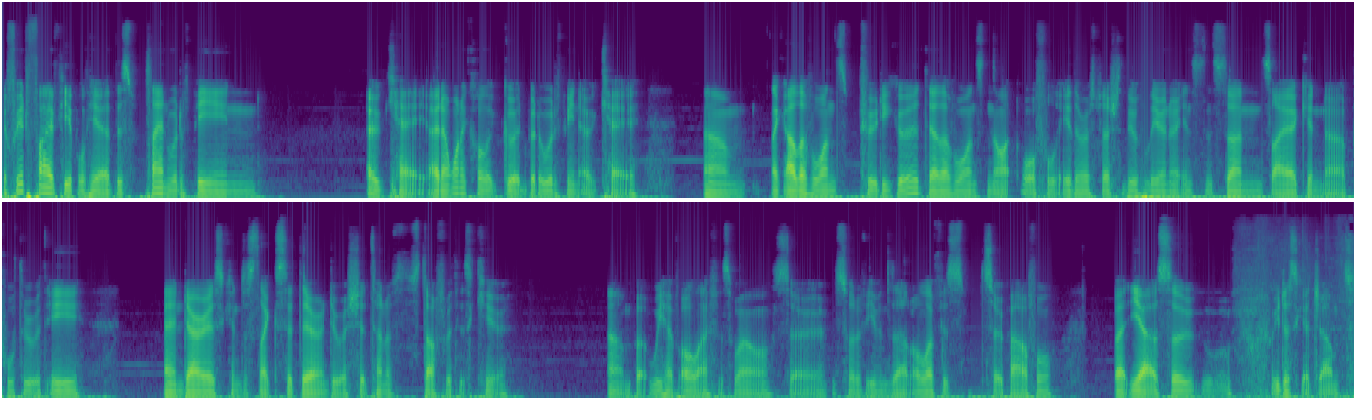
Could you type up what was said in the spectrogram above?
If we had five people here, this plan would have been okay. I don't want to call it good, but it would have been okay. Um, like our level one's pretty good, their level one's not awful either, especially with Leona instant stun, Xayah can uh, pull through with E, and Darius can just like sit there and do a shit ton of stuff with his Q. Um, but we have Olaf as well, so it sort of evens out. Olaf is so powerful. But yeah, so we just get jumped.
